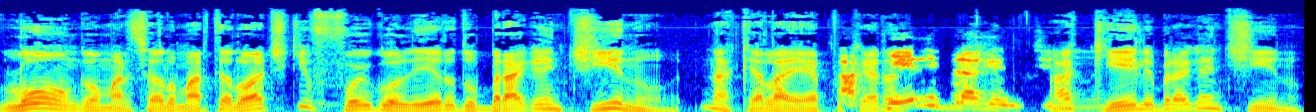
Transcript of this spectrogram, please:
longa, o Marcelo Martelotti, que foi goleiro do Bragantino. Naquela época aquele era. Bragantino. Né? Aquele né? Bragantino.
